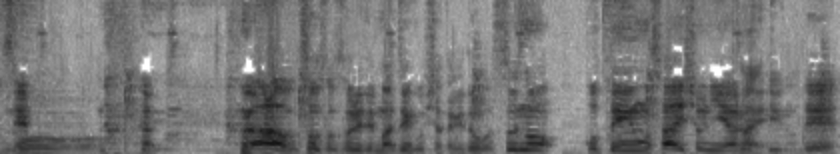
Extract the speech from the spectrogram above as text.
にね。そう。あそうそうそれでまあ前後しちゃったけどその古典を最初にやるっていうので、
